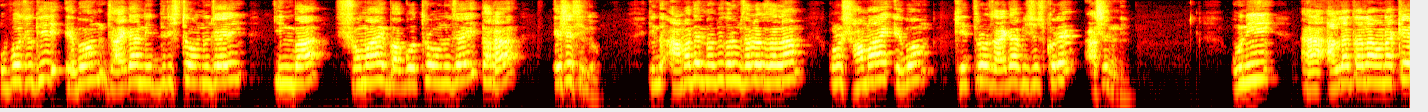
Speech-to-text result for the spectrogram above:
উপযোগী এবং জায়গা নির্দিষ্ট অনুযায়ী কিংবা সময় বা গোত্র অনুযায়ী তারা এসেছিল। কিন্তু আমাদের নবী করিম সাল্লাহ সাল্লাম কোনো সময় এবং ক্ষেত্র জায়গা বিশেষ করে আসেননি। উনি আল্লাহ তালা ওনাকে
